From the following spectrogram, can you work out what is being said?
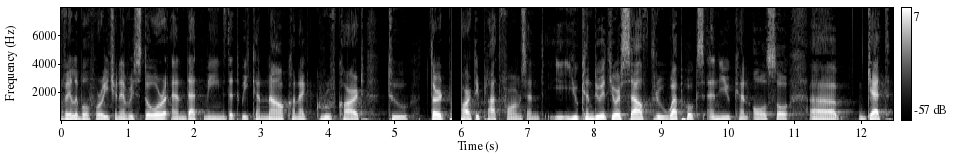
available for each and every store, and that means that we can now connect GrooveKart to third party platforms and you can do it yourself through webhooks and you can also uh, get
